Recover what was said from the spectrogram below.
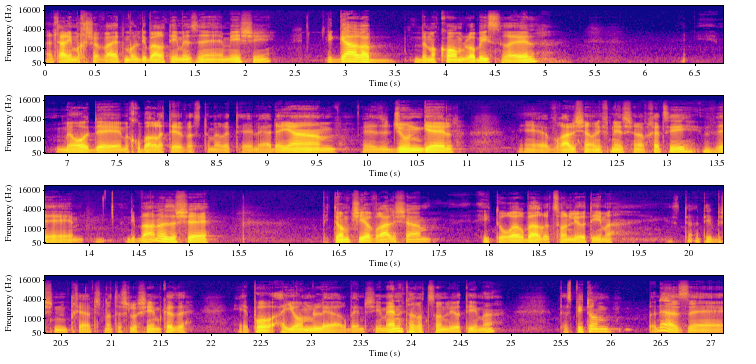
עלתה לי מחשבה אתמול, דיברתי עם איזה מישהי, היא גרה במקום לא בישראל, מאוד uh, מחובר לטבע, זאת אומרת, uh, ליד הים, איזה ג'ונגל, uh, עברה לשם לפני שנה וחצי, ודיברנו על זה שפתאום כשהיא עברה לשם, התעורר בה הרצון להיות אימא. הסתכלתי בתחילת שנות ה-30 כזה. פה היום להרבה אנשים אין את הרצון להיות אימא, אז פתאום, אתה יודע, זה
